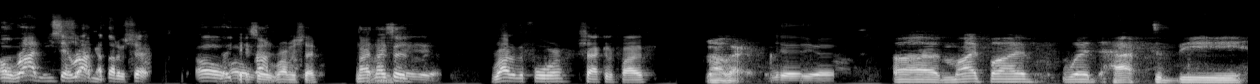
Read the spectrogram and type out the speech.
Oh, Rodney, you said Shaq, Rodney. I thought it was Shaq. Oh, oh Okay, so Robin Shaq. Nice, nice. yeah, said yeah, Rod at the four, Shaq at the five. Okay. yeah, yeah. Uh, my five would have to be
